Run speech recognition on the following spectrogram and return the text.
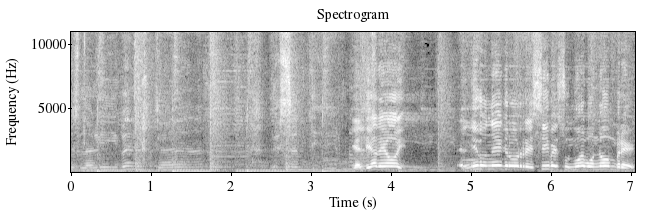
Es la libertad de sentirnos. Y el día de hoy, el Nido Negro recibe su nuevo nombre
